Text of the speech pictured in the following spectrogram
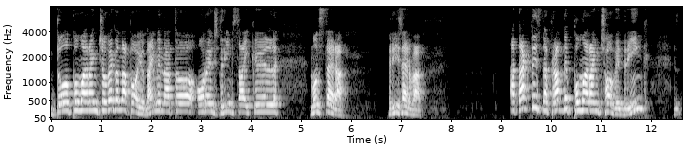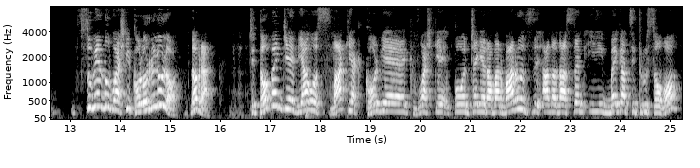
do pomarańczowego napoju. Dajmy na to Orange Dream Cycle Monstera. Rezerwa. A tak to jest naprawdę pomarańczowy drink. W sumie no właśnie kolor lulo. Dobra, czy to będzie miało smak jakkolwiek właśnie połączenie rabarbaru z ananasem i mega cytrusowo?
